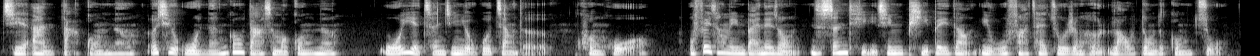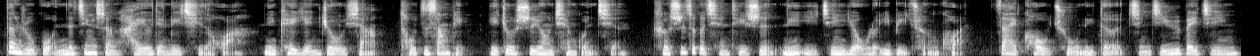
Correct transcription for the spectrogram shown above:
接案打工呢？而且我能够打什么工呢？我也曾经有过这样的困惑。我非常明白那种你的身体已经疲惫到你无法再做任何劳动的工作，但如果你的精神还有点力气的话，你可以研究一下投资商品，也就是用钱滚钱。可是这个前提是你已经有了一笔存款。再扣除你的紧急预备金，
